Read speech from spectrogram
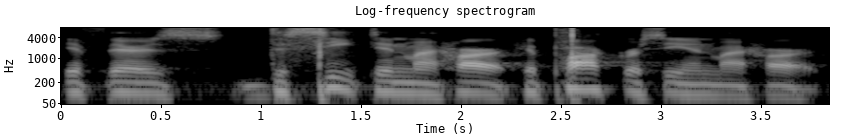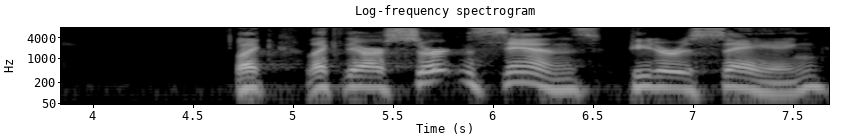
if there's deceit in my heart, hypocrisy in my heart. Like, like there are certain sins, Peter is saying,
